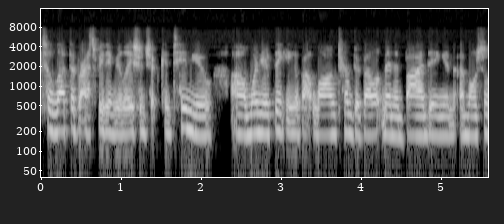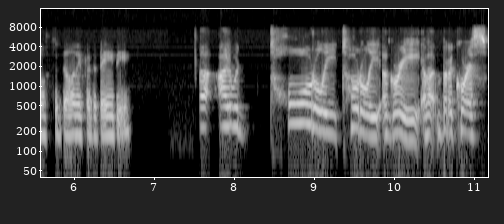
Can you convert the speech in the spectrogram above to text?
to let the breastfeeding relationship continue um, when you're thinking about long term development and bonding and emotional stability for the baby. Uh, I would totally, totally agree. But, but, of course,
